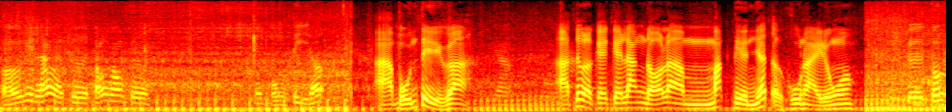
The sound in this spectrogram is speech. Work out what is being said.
có cái lăng là cờ trong vòng cờ 4 tỷ đó. à 4 tỷ cơ à Dạ. à tức là cái cái lăng đó là mắc tiền nhất ở khu này đúng không Cờ cũng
